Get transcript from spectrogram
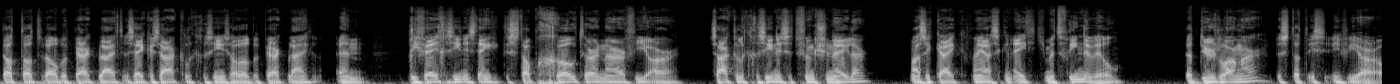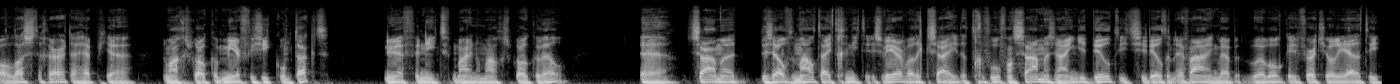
dat dat wel beperkt blijft. En zeker zakelijk gezien zal dat beperkt blijven. En privé gezien is denk ik de stap groter naar VR. Zakelijk gezien is het functioneler. Maar als ik kijk van ja, als ik een etentje met vrienden wil, dat duurt langer. Dus dat is in VR al lastiger. Daar heb je normaal gesproken meer fysiek contact. Nu even niet, maar normaal gesproken wel. Uh, samen dezelfde maaltijd genieten is weer wat ik zei. Dat gevoel van samen zijn. Je deelt iets, je deelt een ervaring. We hebben, we hebben ook in virtual reality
